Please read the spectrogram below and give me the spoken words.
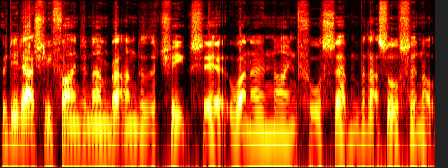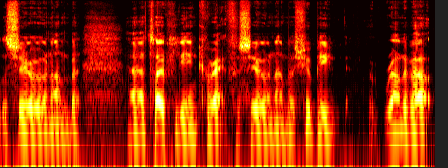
We did actually find a number under the cheeks here, 10947, but that's also not the serial number. Uh, totally incorrect for serial number. Should be round about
